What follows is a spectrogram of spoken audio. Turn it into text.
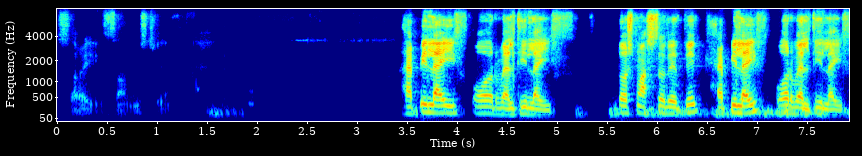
sorry, happy life or wealthy life. Toastmaster Ritvik, happy life or wealthy life?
